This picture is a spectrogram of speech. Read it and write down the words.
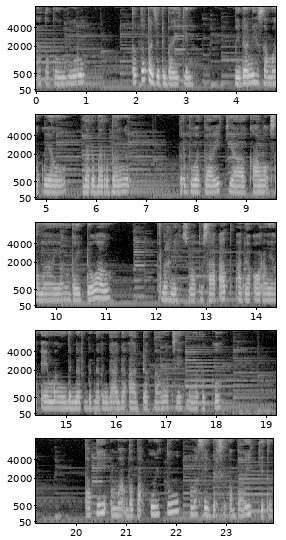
ataupun buruk. Tetap aja dibaikin. Beda nih sama aku yang barbar banget. Berbuat baik ya kalau sama yang baik doang pernah nih suatu saat ada orang yang emang bener-bener gak ada adab banget sih menurutku. Tapi emak bapakku itu masih bersikap baik gitu.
